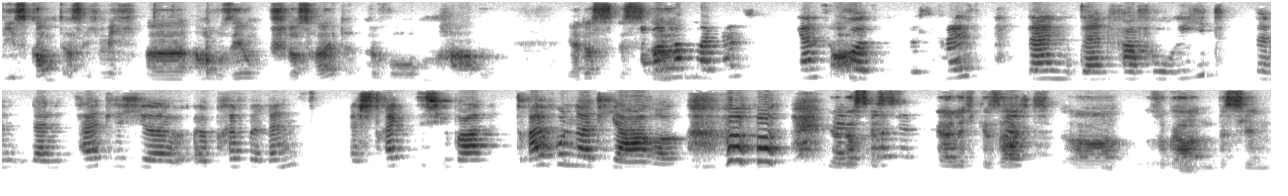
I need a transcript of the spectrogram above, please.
wie es kommt, dass ich mich äh, am Museum Schloss Reit beworben habe, ja, das ist. Aber äh, nochmal ganz, ganz ja. kurz. Das heißt, dein, dein Favorit, dein, deine zeitliche äh, Präferenz erstreckt sich über 300 Jahre. ja, das ist ehrlich gesagt äh, sogar ein bisschen,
